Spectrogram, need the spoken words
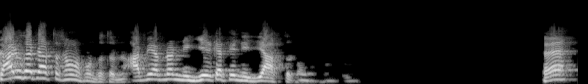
কারও কাছে আত্মসমর্পণ করতে না। আপনি আপনার নিজের কাছে নিজে আত্মসমর্পণ করুন। হ্যাঁ?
